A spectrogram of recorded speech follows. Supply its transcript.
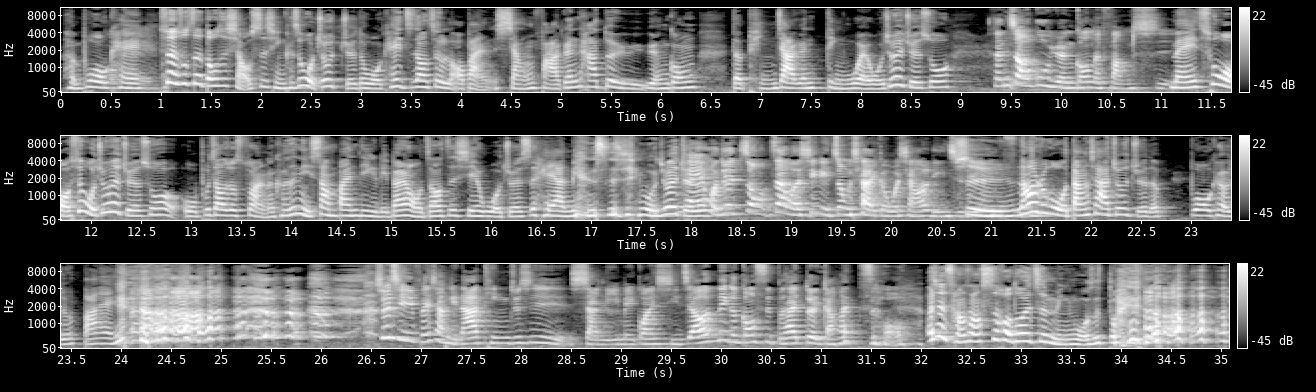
很不 OK。虽然说这都是小事情，可是我就觉得我可以知道这个老板想法跟他对于员工的评价跟定位，我就会觉得说。跟照顾员工的方式，没错，所以我就会觉得说，我不知道就算了。可是你上班第一个礼拜让我知道这些，我觉得是黑暗面的事情，我就会觉得，所以我就会种在我的心里种下一个我想要离职。是，然后如果我当下就觉得不 OK，我就拜。所以其实分享给大家听，就是闪离没关系，只要那个公司不太对，赶快走。而且常常事后都会证明我是对的。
